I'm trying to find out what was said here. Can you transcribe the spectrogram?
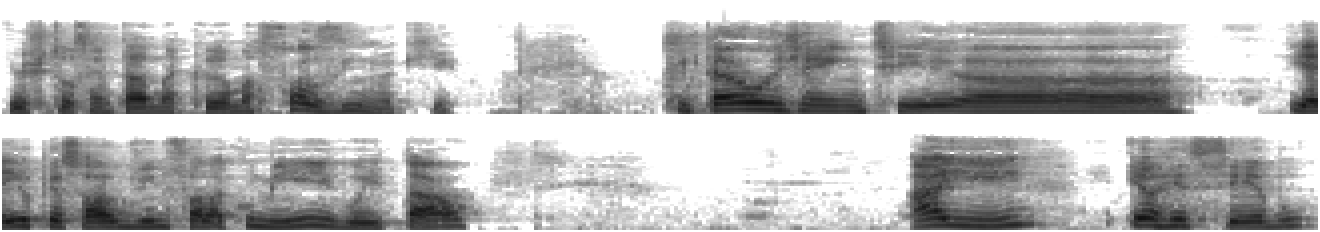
Eu estou sentado na cama sozinho aqui. Então, gente, uh... e aí o pessoal vindo falar comigo e tal. Aí eu recebo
